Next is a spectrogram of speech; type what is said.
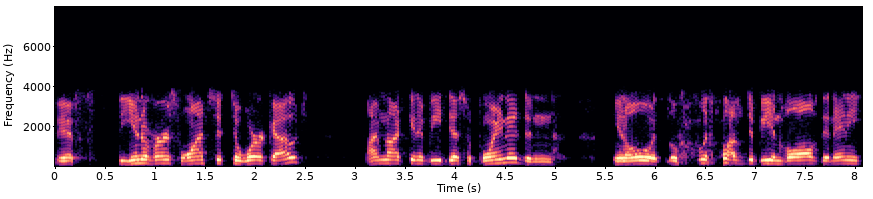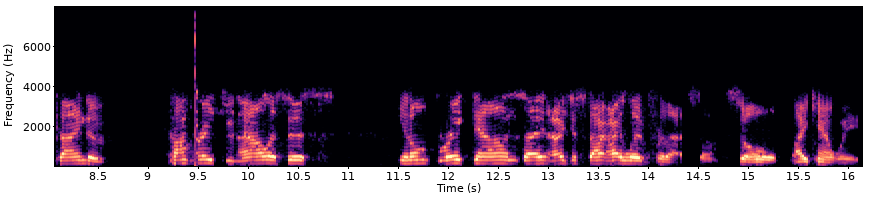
if the universe wants it to work out, I'm not going to be disappointed, and you know would would love to be involved in any kind of coverage analysis, you know, breakdowns. I I just I, I live for that stuff, so I can't wait.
